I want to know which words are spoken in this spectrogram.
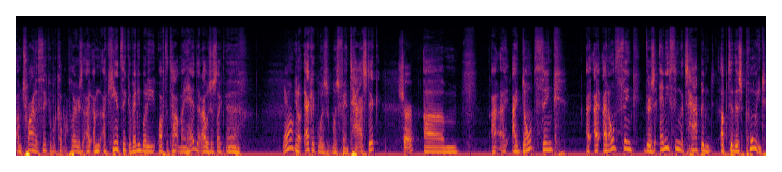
I'm trying to think of a couple players. I I'm, I can't think of anybody off the top of my head that I was just like, eh. Yeah. you know, Ekic was was fantastic. Sure. Um, I, I, don't think I, I, don't think there's anything that's happened up to this point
